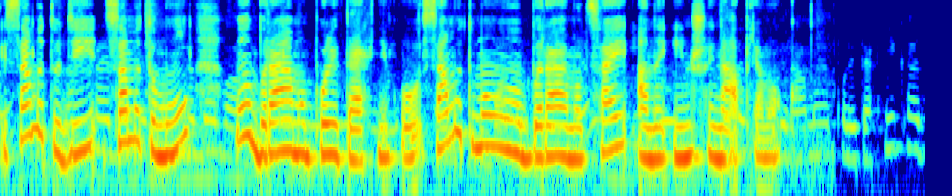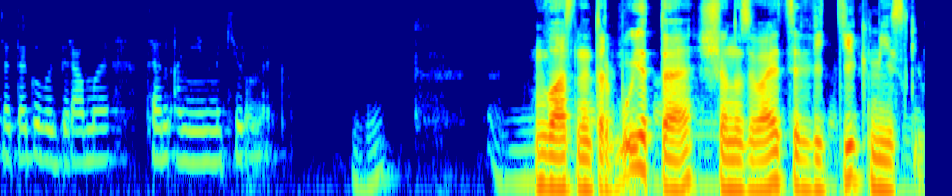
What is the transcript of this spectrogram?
І саме тоді, саме тому ми обираємо політехніку. Саме тому ми обираємо цей, а не інший напрямок. Вас не турбує те, що називається відтік мізків,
